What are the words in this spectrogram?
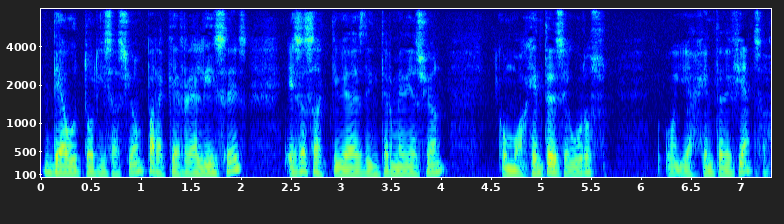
de autorización para que realices esas actividades de intermediación como agente de seguros y agente de fianzas.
